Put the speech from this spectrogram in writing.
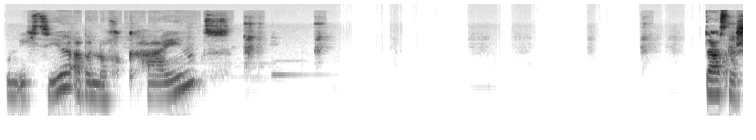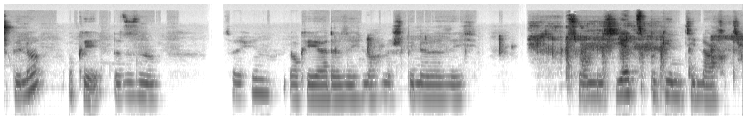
Und ich sehe aber noch keins. Da ist eine Spinne. Okay, das ist ein Zeichen. Okay, ja, da sehe ich noch eine Spinne, da sehe ich. Zombies, jetzt beginnt die Nacht.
